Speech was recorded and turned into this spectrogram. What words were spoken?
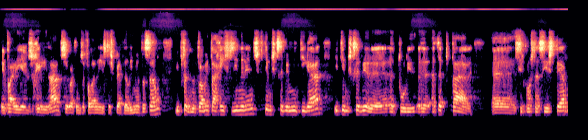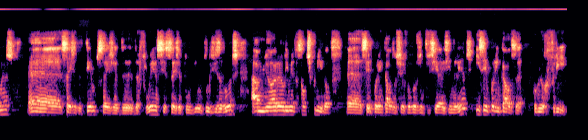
em várias realidades, agora estamos a falar neste aspecto da alimentação, e, portanto, naturalmente há riscos inerentes que temos que saber mitigar e temos que saber uh, uh, adaptar uh, circunstâncias externas, uh, seja de tempo, seja de, de afluência, seja de utilizadores, à melhor alimentação disponível, uh, sem pôr em causa os seus valores nutricionais inerentes e sem pôr em causa, como eu referi,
